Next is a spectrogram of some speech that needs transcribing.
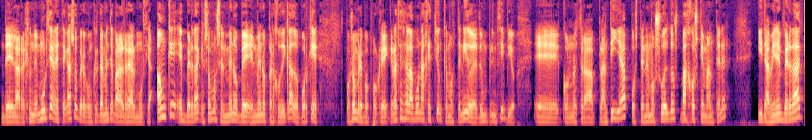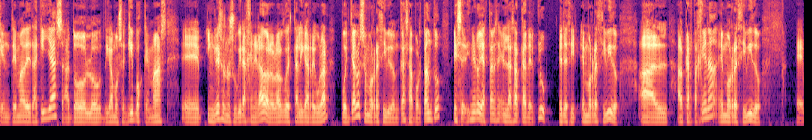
de la región de Murcia, en este caso, pero concretamente para el Real Murcia. Aunque es verdad que somos el menos, el menos perjudicado. ¿Por qué? Pues hombre, pues porque gracias a la buena gestión que hemos tenido desde un principio eh, con nuestra plantilla, pues tenemos sueldos bajos que mantener. Y también es verdad que en tema de taquillas, a todos los, digamos, equipos que más eh, ingresos nos hubiera generado a lo largo de esta liga regular, pues ya los hemos recibido en casa. Por tanto, ese dinero ya está en las arcas del club. Es decir, hemos recibido al, al Cartagena, hemos recibido eh,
